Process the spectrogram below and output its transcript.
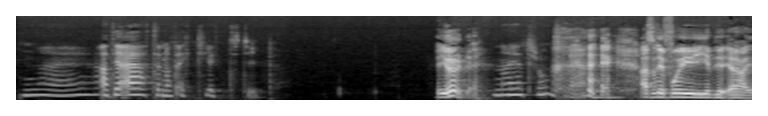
Nej, att jag äter något äckligt typ. Gör du det? Nej, jag tror inte det. Alltså, du får ju... Ja,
